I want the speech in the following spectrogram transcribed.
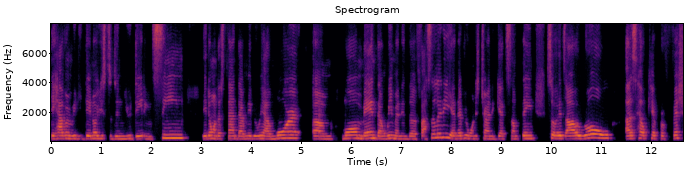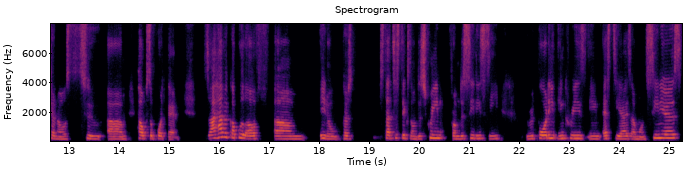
they haven't really, they're not used to the new dating scene. They don't understand that maybe we have more um, more men than women in the facility and everyone is trying to get something. So it's our role as healthcare professionals to um, help support them. So I have a couple of, um, you know, statistics on the screen from the CDC reporting increase in STIs among seniors.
